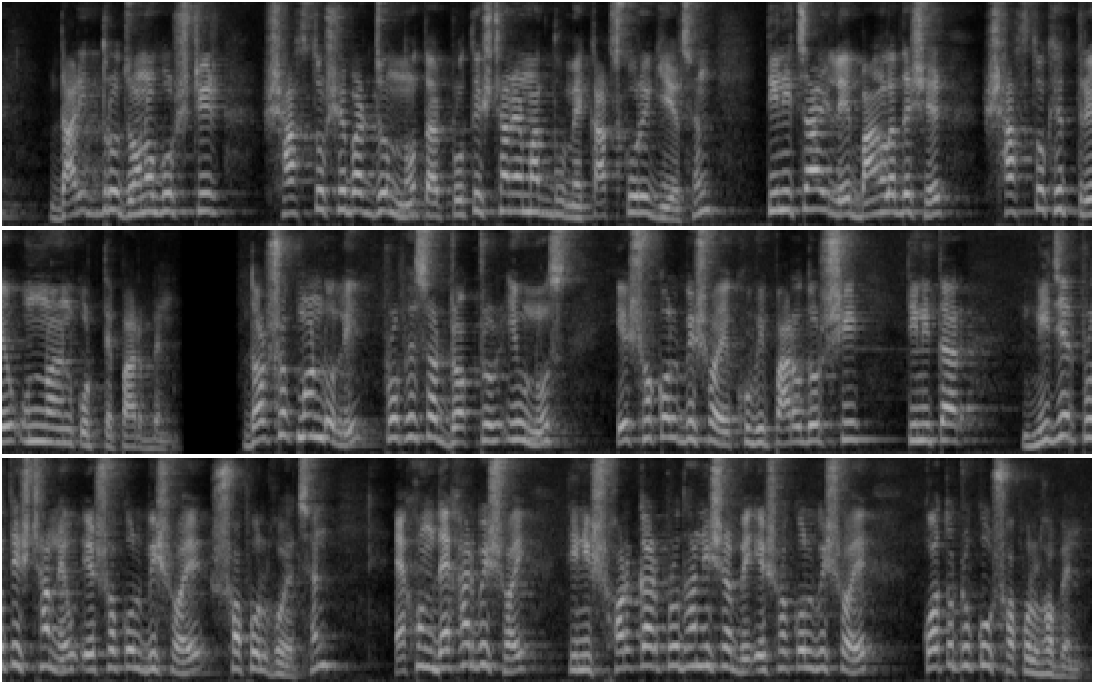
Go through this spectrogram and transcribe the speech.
দারিদ্র জনগোষ্ঠীর স্বাস্থ্যসেবার জন্য তার প্রতিষ্ঠানের মাধ্যমে কাজ করে গিয়েছেন। তিনি চাইলে বাংলাদেশের স্বাস্থ্যক্ষেত্রে উন্নয়ন করতে পারবেন। দর্শক মণ্ডলী, প্রফেসর ডক্টর ইউনুস এ সকল বিষয়ে খুবই পারদর্শী। তিনি তার নিজের প্রতিষ্ঠানেও এ সকল বিষয়ে সফল হয়েছেন। এখন দেখার বিষয়, তিনি সরকার প্রধান হিসাবে এ সকল বিষয়ে কতটুকু সফল হবেন?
